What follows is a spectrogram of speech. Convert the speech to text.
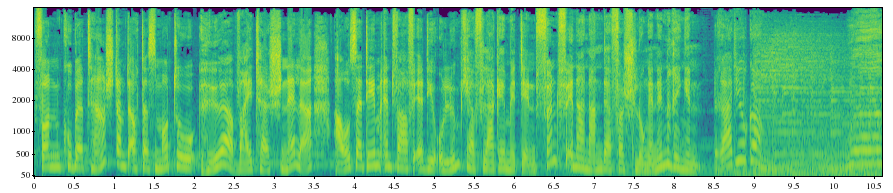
Von Coubertin stammt auch das Motto Höher, weiter, schneller. Außerdem entwarf er die Olympiaflagge mit den fünf ineinander verschlungenen Ringen. Radio Gong. Well,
